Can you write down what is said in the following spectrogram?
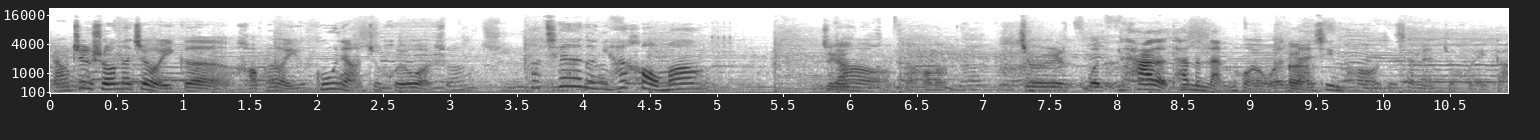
然后这个时候呢，就有一个好朋友，一个姑娘就回我说啊亲爱的，你还好吗？这个，然后然后呢？就是我的她的她的男朋友，我的男性朋友在下面就回一条。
